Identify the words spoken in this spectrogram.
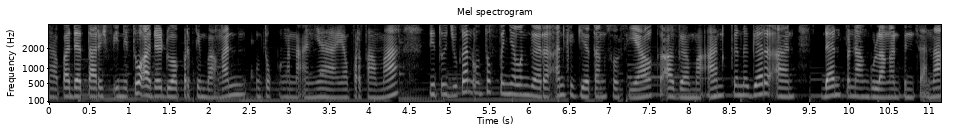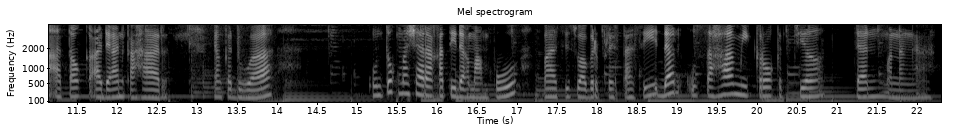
Nah, pada tarif ini tuh ada dua pertimbangan untuk pengenaannya. Yang pertama, ditujukan untuk penyelenggaraan kegiatan sosial, keagamaan, kenegaraan, dan penanggulangan bencana atau keadaan kahar. Yang kedua, untuk masyarakat tidak mampu, mahasiswa berprestasi, dan usaha mikro kecil dan menengah.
